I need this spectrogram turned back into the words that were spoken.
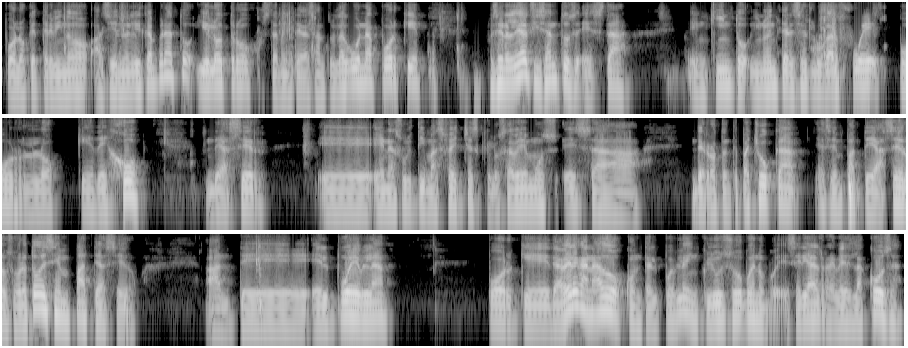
por lo que terminó haciendo en el campeonato, y el otro justamente era Santos Laguna, porque, pues en realidad, si Santos está en quinto y no en tercer lugar, fue por lo que dejó de hacer eh, en las últimas fechas, que lo sabemos, esa derrota ante Pachuca, ese empate a cero, sobre todo ese empate a cero ante el Puebla, porque de haber ganado contra el Puebla incluso, bueno, pues sería al revés la cosa.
